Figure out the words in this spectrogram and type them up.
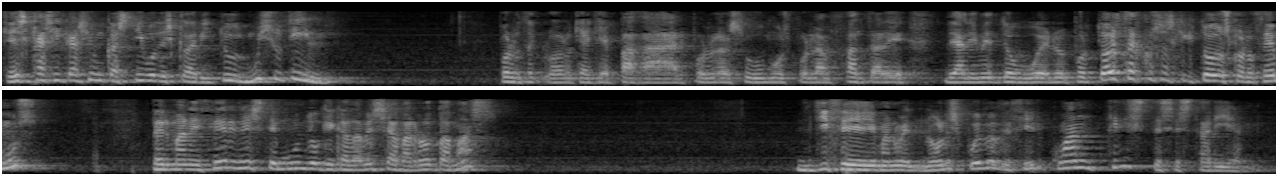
que es casi casi un castigo de esclavitud, muy sutil, por lo que hay que pagar, por los humos, por la falta de, de alimentos buenos, por todas estas cosas que todos conocemos, permanecer en este mundo que cada vez se abarrota más. Dice Manuel, no les puedo decir cuán tristes estarían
